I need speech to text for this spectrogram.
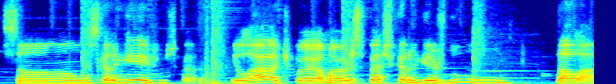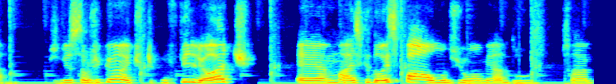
são os caranguejos, cara. E lá, tipo, é a maior espécie de caranguejo do mundo, tá lá. Os bichos são gigantes, tipo, um filhote é mais que dois palmos de um homem adulto, sabe?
